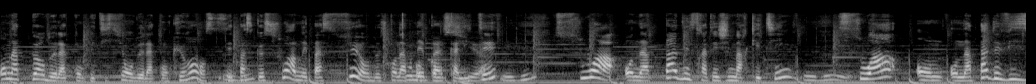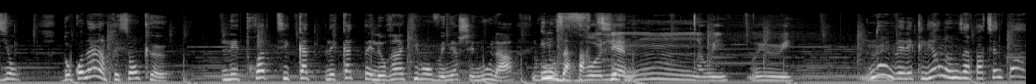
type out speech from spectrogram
on a peur de la compétition, de la concurrence, c'est Mhm. parce que soit on n'est pas sûr de ce qu'on On apporte comme qualité. Mhm. soit on n'a pas d'une stratégie marketing, soit on n'a pas de vision. Donc on a l'impression que les trois petits, quatre, les quatre pèlerins qui vont venir chez nous là, ils nous appartiennent. Mmh, oui, oui, oui, oui. Non, mais les clients ne nous appartiennent pas.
